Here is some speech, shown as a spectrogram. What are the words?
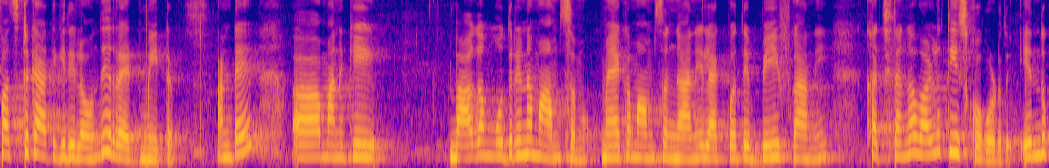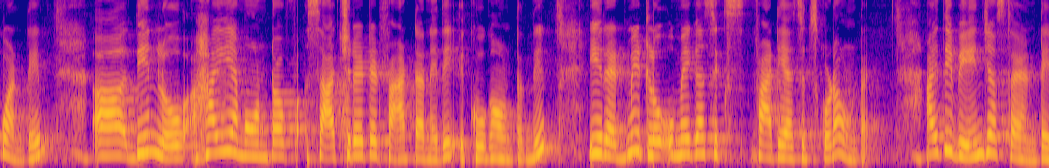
ఫస్ట్ కేటగిరీలో ఉంది రెడ్ మీట్ అంటే మనకి బాగా ముదిరిన మాంసము మేక మాంసం కానీ లేకపోతే బీఫ్ కానీ ఖచ్చితంగా వాళ్ళు తీసుకోకూడదు. ఎందుకు అంటే దీనిలో high amount of saturated fat అనేది ఎక్కువగా ఉంటుంది. ఈ రెడ్ మీట్లో ఒమేగా సిక్స్ ఫ్యాటీ యాసిడ్స్ కూడా ఉంటాయి. అయితే ఇవి ఏం చేస్తాయంటే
